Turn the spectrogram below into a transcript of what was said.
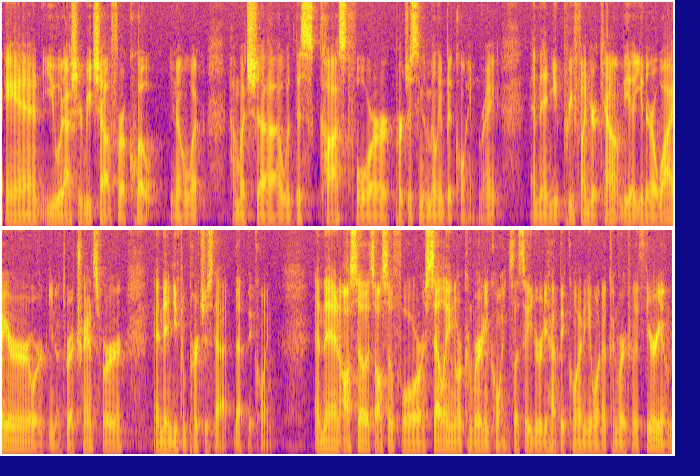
and you would actually reach out for a quote. You know what? How much uh, would this cost for purchasing a million Bitcoin, right? And then you pre-fund your account via either a wire or you know direct transfer, and then you can purchase that that Bitcoin. And then also, it's also for selling or converting coins. Let's say you already have Bitcoin and you want to convert to Ethereum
